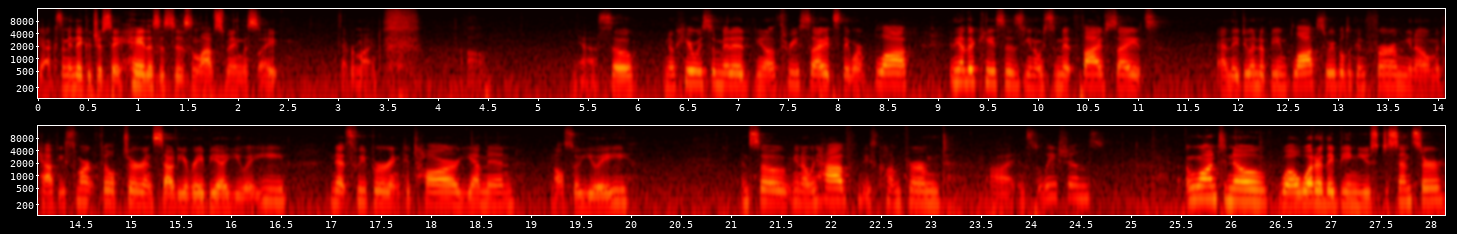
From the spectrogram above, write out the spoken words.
Yeah, because I mean, they could just say, hey, this is Citizen Lab submitting the site. Never mind. Um, yeah, so, you know, here we submitted, you know, three sites, they weren't blocked. In the other cases, you know, we submit five sites, and they do end up being blocked. So we're able to confirm, you know, McAfee Smart Filter in Saudi Arabia, UAE, NetSweeper in Qatar, Yemen, and also UAE. And so, you know, we have these confirmed uh, installations. And we wanted to know, well, what are they being used to censor?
